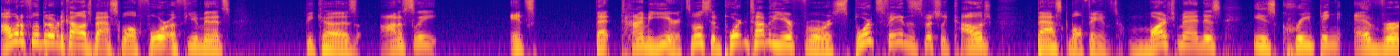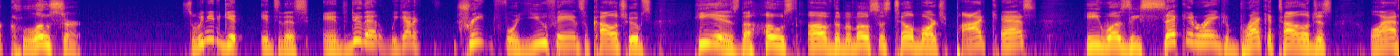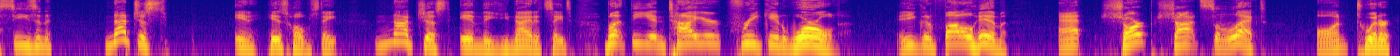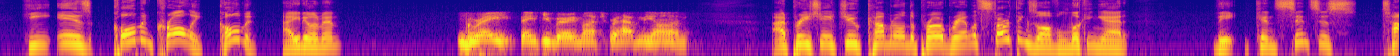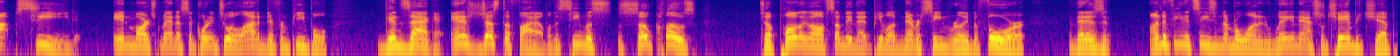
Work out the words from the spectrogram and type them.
I want to flip it over to college basketball for a few minutes because honestly, it's that time of year. It's the most important time of the year for sports fans, especially college basketball fans. March Madness is creeping ever closer. So we need to get into this. And to do that, we got a treat for you fans of college hoops. He is the host of the Mimosas Till March podcast. He was the second ranked bracketologist last season, not just in his home state, not just in the United States, but the entire freaking world. And you can follow him at Sharp Shot Select on Twitter. He is Coleman Crawley. Coleman, how you doing, man? Great. Thank you very much for having me on. I appreciate you coming on the program. Let's start things off looking at the consensus top seed in March Madness, according to a lot of different people Gonzaga, and it's justifiable. This team was so close to pulling off something that people had never seen really before. That is an undefeated season number one and winning a national championship.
